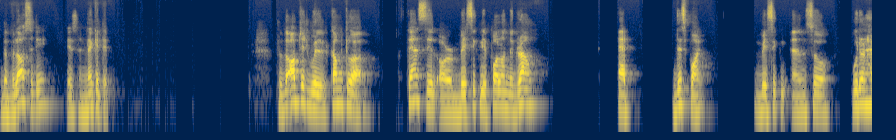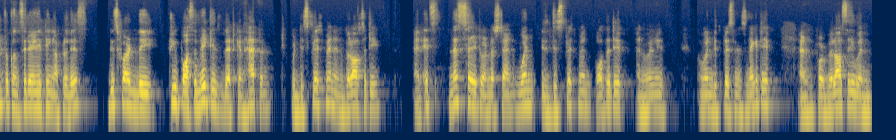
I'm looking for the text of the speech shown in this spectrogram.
the velocity is negative. So the object will come to a standstill or basically fall on the ground at this point basically and so we don't have to consider anything after this. These were the few possibilities that can happen with displacement and velocity and it's necessary to understand when is displacement positive and when it when displacement is negative and for velocity when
